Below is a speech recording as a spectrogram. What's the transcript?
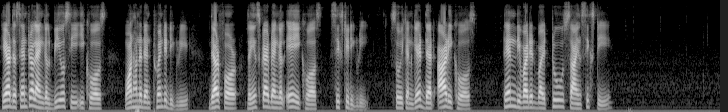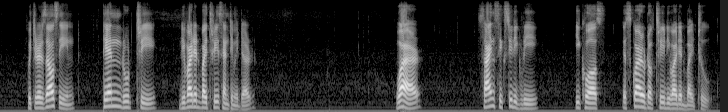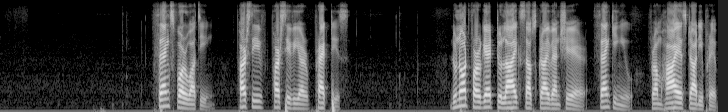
Here the central angle BOC equals 120 degree. Therefore, the inscribed angle A equals 60 degree. So we can get that R equals 10 divided by 2 sine 60 which results in 10 root 3 divided by 3 centimeter where sine 60 degree equals square root of 3 divided by 2. Thanks for watching. Perceive, persevere, practice. Do not forget to like, subscribe and share. Thanking you from High Study Prep.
